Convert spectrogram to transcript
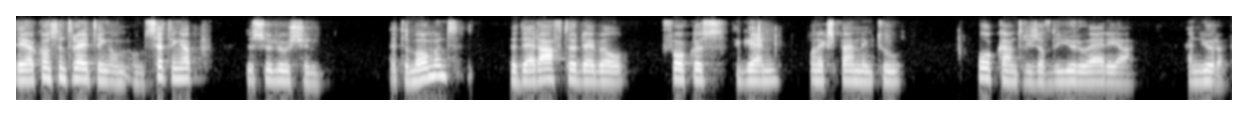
They are concentrating on, on setting up the solution at the moment, but thereafter they will focus again on expanding to all countries of the euro area and Europe.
